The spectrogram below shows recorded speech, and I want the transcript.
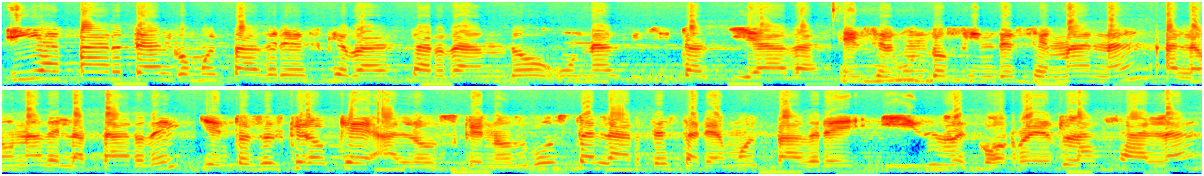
Y aparte algo muy padre es que va a estar dando unas visitas guiadas el segundo fin de semana a la una de la tarde. Y entonces creo que a los que nos gusta el arte estaría muy padre ir recorrer la sala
